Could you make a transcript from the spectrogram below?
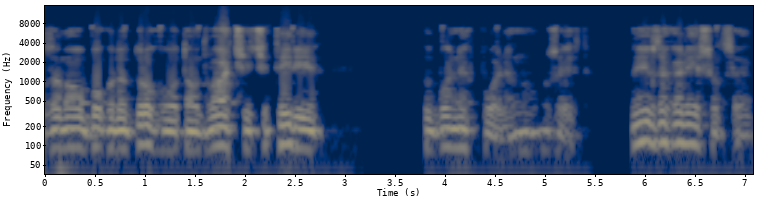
з одного боку до другого там два чи чотири футбольних поля. Ну, жесть. Ну і взагалі, що це?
